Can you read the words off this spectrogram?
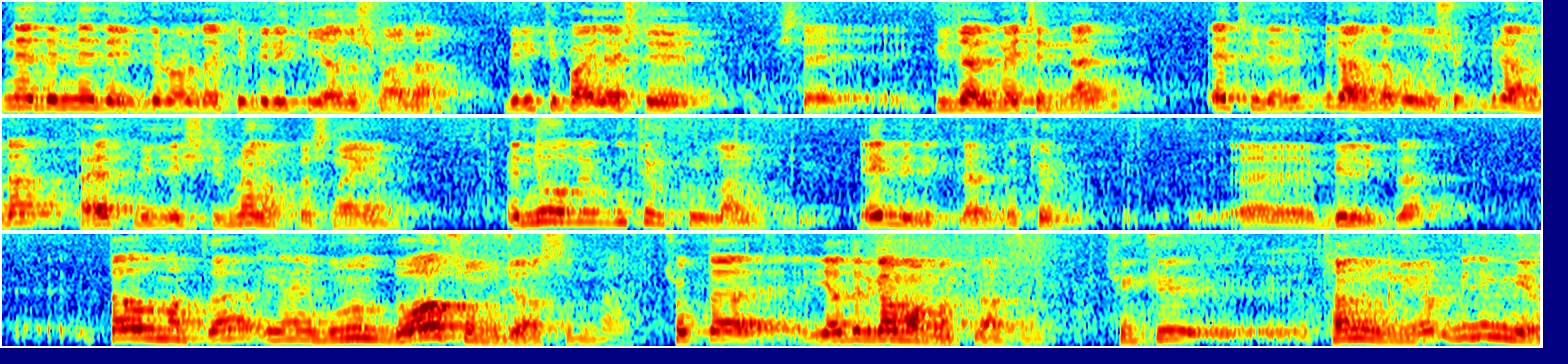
nedir ne değildir oradaki bir iki yazışmadan, bir iki paylaştığı işte güzel metinden etkilenip bir anda buluşup bir anda hayat birleştirme noktasına geldi. E ne oluyor? Bu tür kurulan evlilikler, bu tür e, birlikler e, dağılmakla yani bunun doğal sonucu aslında. Çok da yadırgamamak lazım. Çünkü e, tanınmıyor, bilinmiyor.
